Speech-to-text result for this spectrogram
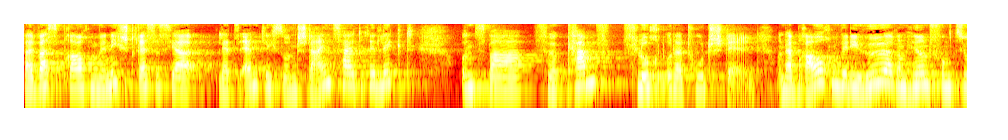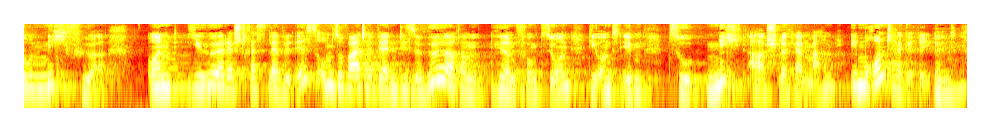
Weil was brauchen wir nicht? Stress ist ja letztendlich so ein Steinzeitrelikt. Und zwar für Kampf, Flucht oder Todstellen. Und da brauchen wir die höheren Hirnfunktionen nicht für. Und je höher der Stresslevel ist, umso weiter werden diese höheren Hirnfunktionen, die uns eben zu Nicht-Arschlöchern machen, eben runtergeregelt. Mhm.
